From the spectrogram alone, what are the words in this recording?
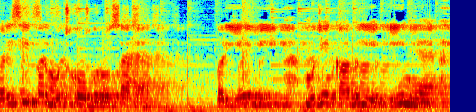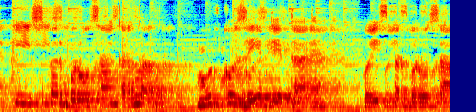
और इसी पर मुझको भरोसा है। और ये भी मुझे काबिल यकीन है कि इस पर भरोसा करना मुझको जेब देता है और इस पर भरोसा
